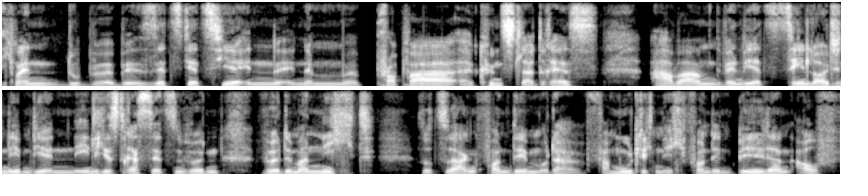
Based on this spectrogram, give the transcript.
ich meine, du sitzt jetzt hier in, in einem proper äh, Künstlerdress, aber wenn wir jetzt zehn Leute neben dir in ein ähnliches Dress setzen würden, würde man nicht sozusagen von dem, oder vermutlich nicht, von den Bildern auf,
